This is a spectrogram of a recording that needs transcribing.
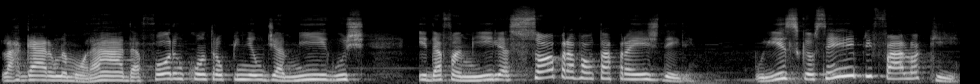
Largaram namorada, foram contra a opinião de amigos e da família só para voltar para ex dele. Por isso que eu sempre falo aqui:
